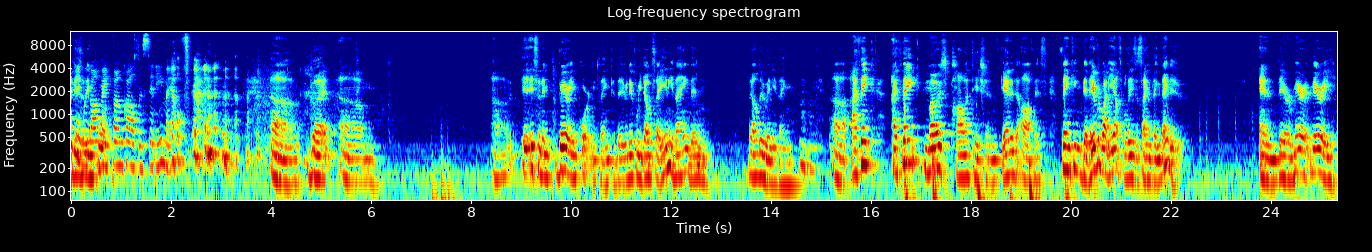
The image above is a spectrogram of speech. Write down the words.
it is think we've all made phone calls and sent emails. Uh, but um, uh, it- it's a im- very important thing to do. And if we don't say anything, then they'll do anything. Uh, I think I think most politicians get into office thinking that everybody else believes the same thing they do, and they're very, very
